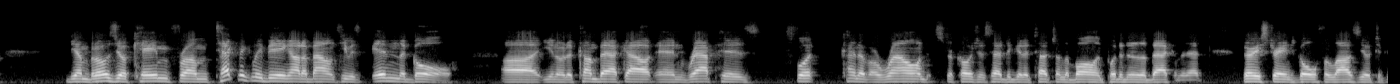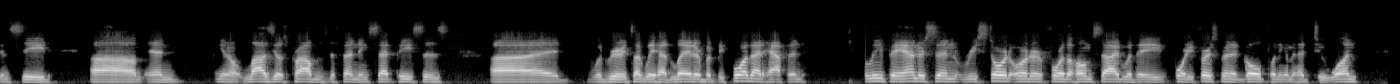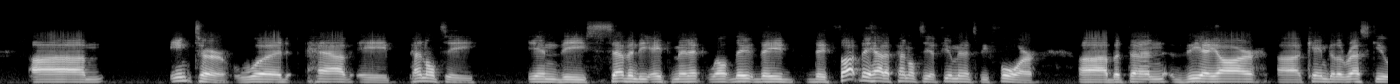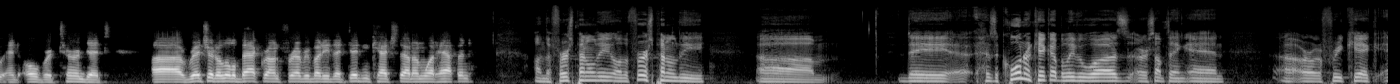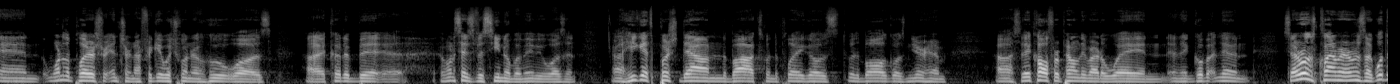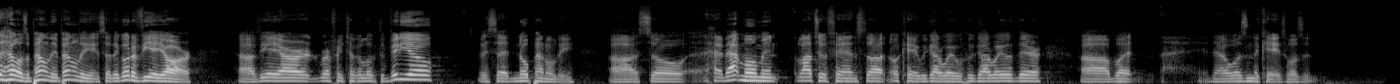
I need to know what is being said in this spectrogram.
D'Ambrosio came from technically being out of bounds. He was in the goal, uh, you know, to come back out and wrap his foot kind of around Strakosha's head to get a touch on the ball and put it into the back of the net. Very strange goal for Lazio to concede. Um, and, you know, Lazio's problems defending set pieces uh, would rear its ugly head later. But before that happened, Felipe Anderson restored order for the home side with a 41st minute goal, putting them ahead 2 1. Um, Inter would have a penalty in the 78th minute. Well, they, they, they thought they had a penalty a few minutes before, uh, but then VAR uh, came to the rescue and overturned it. Uh, Richard, a little background for everybody that didn't catch that on what happened. On the first penalty, on the first penalty, um, they uh, has a corner kick, I believe it was, or something, and uh, or a free kick, and one of the players for Inter, I forget which one or who it was. Uh, it could have been. Uh, I want to say it's Vecino, but maybe it wasn't. Uh, he gets pushed down in the box when the play goes when the ball goes near him. Uh, so they call for a penalty right away, and, and they go back. And then so everyone's clamoring. Everyone's like, "What the hell is a penalty? A penalty!" So they go to VAR. VAR referee took a look at the video. They said no penalty. Uh, so at that moment, lots of fans thought, okay, we got away with we got away with there, uh, but that wasn't the case, was it?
